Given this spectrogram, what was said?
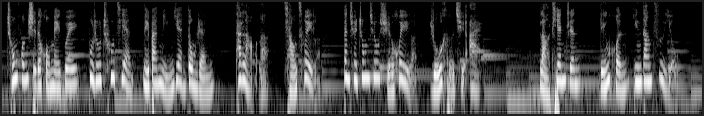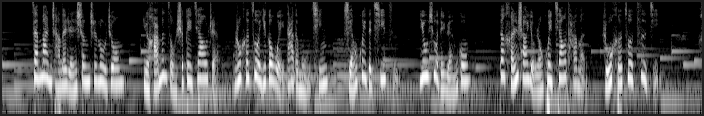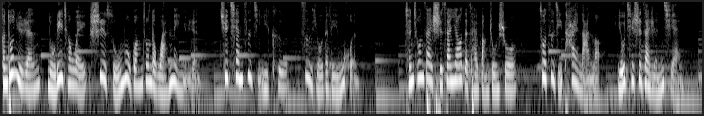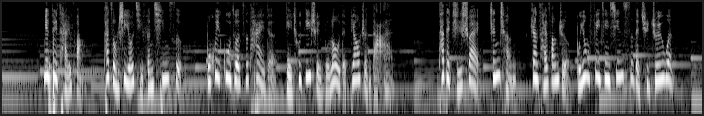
重逢时的红玫瑰，不如初见那般明艳动人。她老了，憔悴了。”但却终究学会了如何去爱。老天真，灵魂应当自由。在漫长的人生之路中，女孩们总是被教着如何做一个伟大的母亲、贤惠的妻子、优秀的员工，但很少有人会教她们如何做自己。很多女人努力成为世俗目光中的完美女人，却欠自己一颗自由的灵魂。陈冲在十三幺的采访中说：“做自己太难了，尤其是在人前。面对采访，他总是有几分青涩，不会故作姿态的给出滴水不漏的标准答案。他的直率真诚，让采访者不用费尽心思的去追问。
